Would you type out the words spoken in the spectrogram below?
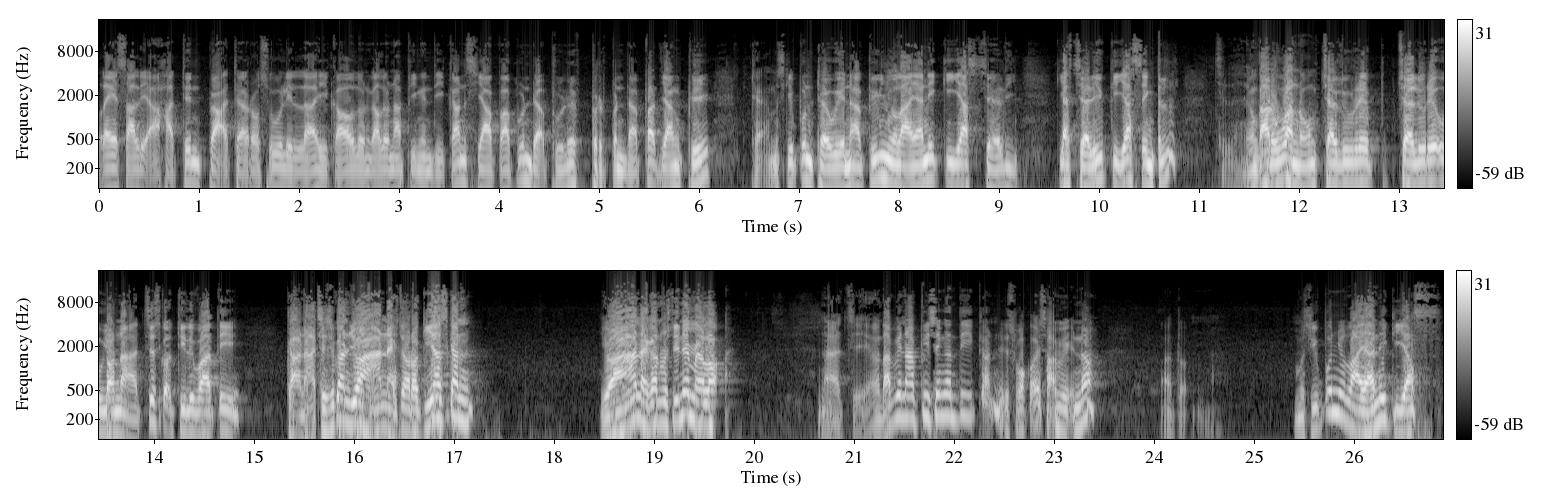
laisali ahadin ba'da rasulillahi kaulun. Kalau Nabi ngendikan siapa pun tidak boleh berpendapat yang beda. Meskipun dawe Nabi nyulayani kias jali. Kias jali kias sing jelas yang karuan wong jalure jalure uyon najis kok diliwati. Gak najis kan yo aneh cara kias kan. Yo aneh kan mestinya melok najis. Tapi Nabi sing ngendikan wis pokoke samikna atau meskipun nyulayani kias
